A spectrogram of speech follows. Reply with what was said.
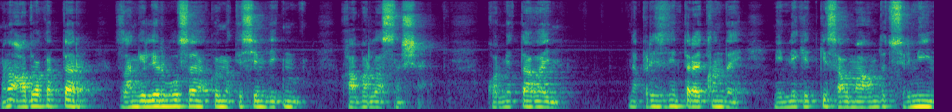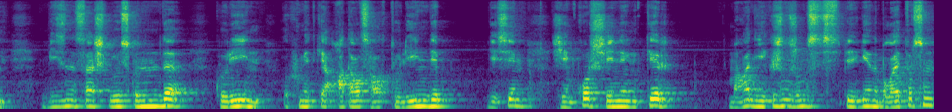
Мына адвокаттар заңгерлер болса көмектесемін дейтін хабарлассыншы құрметті ағайын мына президенттер айтқандай мемлекетке салмағымды түсірмейін бизнес ашып өз күнімді көрейін үкіметке адал салық төлейін деп десем жемқор шенеуніктер маған екі жыл жұмыс істегені былай тұрсын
